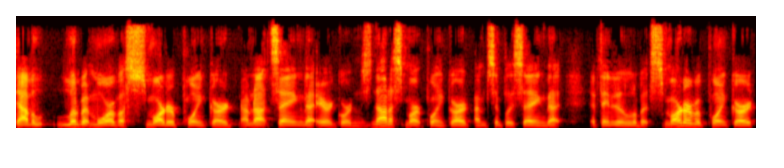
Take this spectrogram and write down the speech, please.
to have a little bit more of a smarter point guard. I'm not saying that Eric Gordon is not a smart point guard. I'm simply saying that if they needed a little bit smarter of a point guard,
